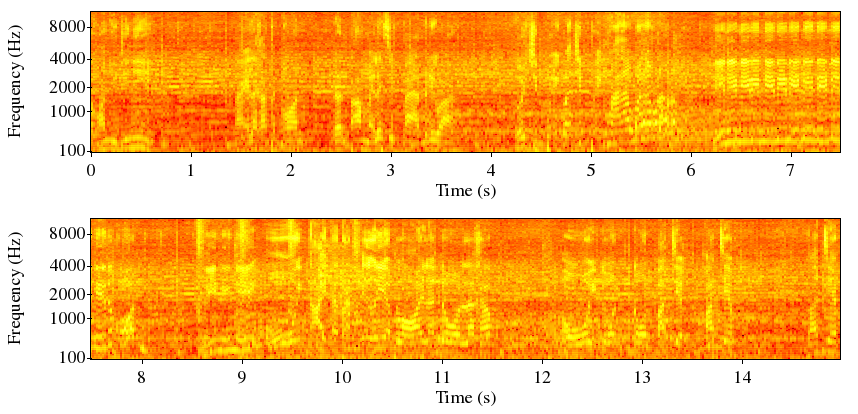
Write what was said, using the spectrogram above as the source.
กรอยู่ที่นี่ ไหนละฆาตกรเดินตามหมายเลขสิบแปดไปดีกว่าเฮ้ยชิปเป่งมาชิปเป่งมาแล้วมาแล้วมาแล้วนี่นี่นี่นี่นี่นี่นี่นี่นี่นี่ทุกคนนี่นี่นี่โอ้ยตายตายตายเรียบร้อยแล้วโดนแล้วครับ โอ้ยโดนโดนบาดเจ็บบาดเจ็บบาดเจ็บ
